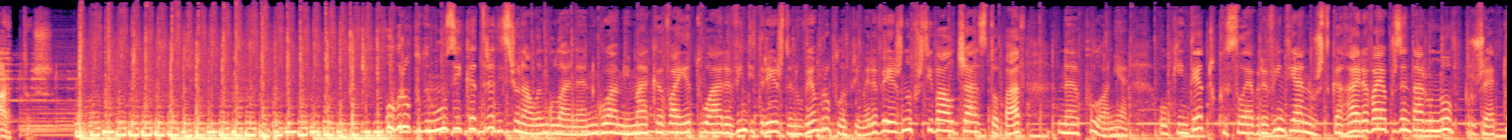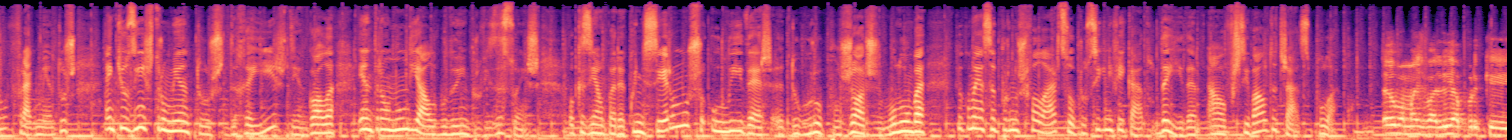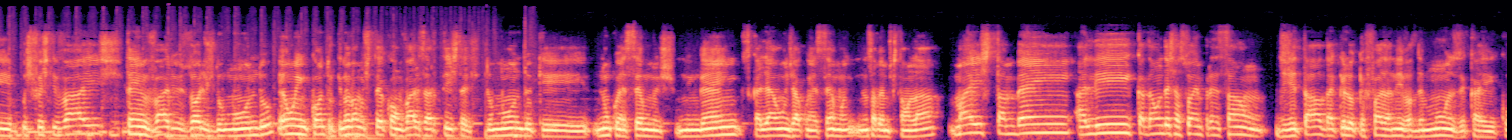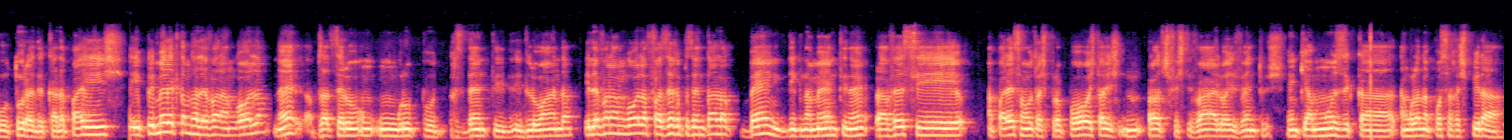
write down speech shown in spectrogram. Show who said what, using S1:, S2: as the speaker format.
S1: Artes.
S2: O grupo de música tradicional angolana Nguami Maka vai atuar a 23 de novembro pela primeira vez no Festival Jazz Topad na Polónia. O quinteto, que celebra 20 anos de carreira, vai apresentar um novo projeto, Fragmentos, em que os instrumentos de raiz de Angola entram num diálogo de improvisações. Ocasião para conhecermos o líder do grupo, Jorge Mulumba, que começa por nos falar sobre o significado da ida ao Festival de Jazz Polaco
S3: é uma mais-valia porque os festivais têm vários olhos do mundo. É um encontro que nós vamos ter com vários artistas do mundo que não conhecemos ninguém, se calhar um já conhecemos não sabemos que estão lá. Mas também ali cada um deixa a sua impressão digital daquilo que faz a nível de música e cultura de cada país. E primeiro é que estamos a levar a Angola, né? apesar de ser um, um grupo residente de Luanda, e levar a Angola, fazer representá-la bem bem dignamente, né, para ver se apareçam outras propostas para outros festivais ou eventos em que a música angolana possa respirar.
